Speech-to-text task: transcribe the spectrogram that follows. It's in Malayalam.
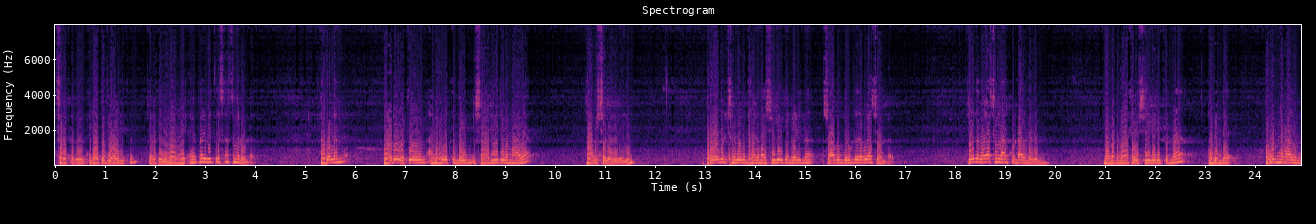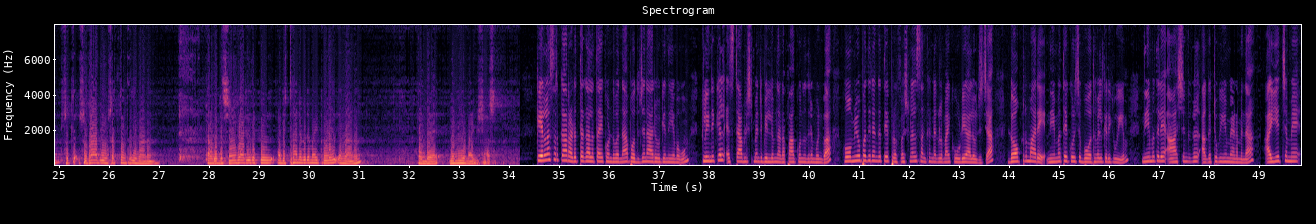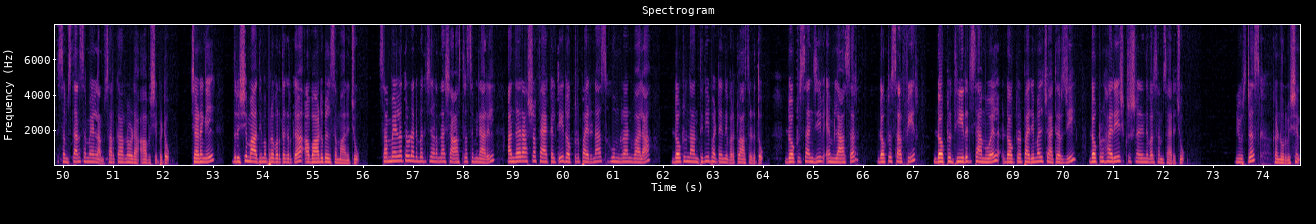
ചിലർക്കത് അലോപ്പതി ആയിരിക്കും ചിലർക്ക് യുനാനി അങ്ങനെ പല വ്യത്യാസങ്ങളുണ്ട് അതെല്ലാം ഓരോ വ്യക്തിയുടെയും അനുഭവത്തിന്റെയും ശാരീരികമായ ആവശ്യകതയുടെയും പ്രയോജനക്ഷമതയുടെ ഭാഗമായി സ്വീകരിക്കാൻ കഴിയുന്ന സ്വാതന്ത്ര്യമുണ്ട് അവകാശമുണ്ട്. ഏത് അവകാശങ്ങൾ ആർക്കുണ്ടാകുമ്പോഴും നമ്മുടെ മേഖലയിൽ സ്വീകരിക്കുന്ന അതിന്റെ പൂർണമായും സുതാതിയും സുതാര്യവും സത്യസന്ധതയുമാണ് അതിന്റെ സ്വീകാര്യതയ്ക്ക് അടിസ്ഥാനപരമായിട്ടുള്ളത് എന്നാണ് എന്റെ വിനീയമായ വിശ്വാസം. കേരള സർക്കാർ അടുത്ത കാലത്തായി കൊണ്ടുവന്ന പൊതുജനാരോഗ്യ നിയമവും ക്ലിനിക്കൽ എസ്റ്റാബ്ലിഷ്മെന്റ് ബില്ലും നടപ്പാക്കുന്നതിന് മുൻപ് ഹോമിയോപ്പതി രംഗത്തെ പ്രൊഫഷണൽ സംഘടനകളുമായി കൂടിയാലോചിച്ച ഡോക്ടർമാരെ നിയമത്തെക്കുറിച്ച് ബോധവൽക്കരിക്കുകയും നിയമത്തിലെ ആശങ്കകൾ അകറ്റുകയും വേണമെന്ന് ഐ എച്ച് എം എ സംസ്ഥാന സമ്മേളനം സർക്കാരിനോട് ആവശ്യപ്പെട്ടു. ചടങ്ങിൽ ദൃശ്യമാധ്യമ പ്രവർത്തകർക്ക് അവാർഡുകൾ സമ്മാനിച്ചു. സമ്മേളനത്തോടനുബന്ധിച്ച് നടന്ന ശാസ്ത്ര സെമിനാറിൽ അന്താരാഷ്ട്ര faculty doctor Parinaz Humranwala doctor Nandini Bhatt എന്നിവർ ക്ലാസ് എടുത്തു. Doctor Sanjeev M Lazar doctor Safeer doctor Dheeraj Samuel doctor Parimal Chatterjee doctor Harish Krishnan എന്നിവർ സംസാരിച്ചു. News desk Kannur vision.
